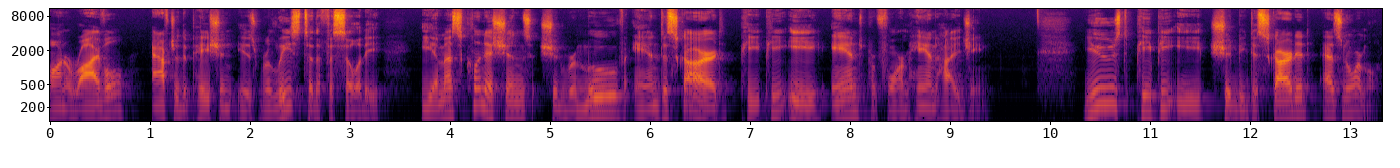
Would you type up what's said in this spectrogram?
On arrival, after the patient is released to the facility, EMS clinicians should remove and discard PPE and perform hand hygiene. Used PPE should be discarded as normal.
